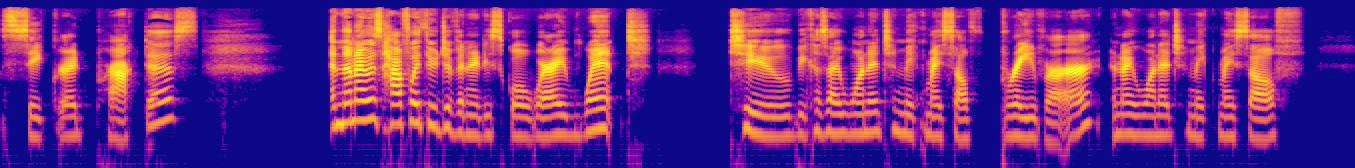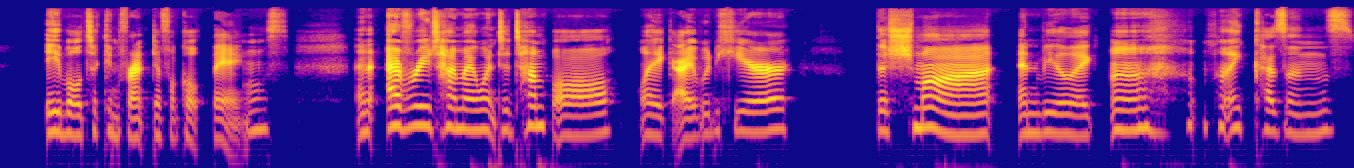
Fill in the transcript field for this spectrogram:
sacred practice. And then I was halfway through divinity school where I went to because I wanted to make myself braver and I wanted to make myself able to confront difficult things. And every time I went to temple, like I would hear the Shema and be like, my cousins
